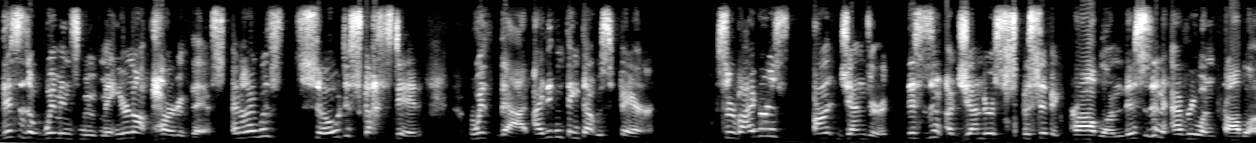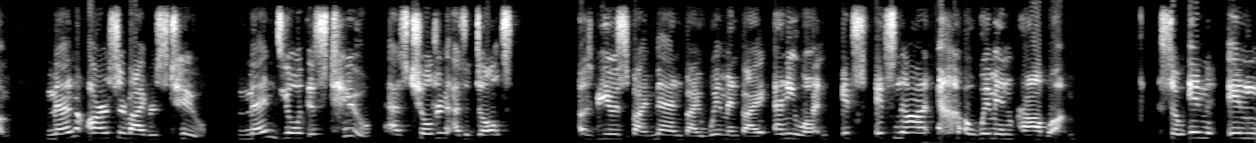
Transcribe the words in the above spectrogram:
this is a women's movement. You're not part of this. And I was so disgusted with that. I didn't think that was fair. Survivors aren't gendered. This isn't a gender specific problem. This is an everyone problem. Men are survivors too. Men deal with this too, as children, as adults, abused by men, by women, by anyone. It's it's not a women problem. So in in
